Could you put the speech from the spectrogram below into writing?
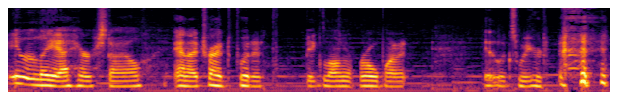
a Leia hairstyle, and I tried to put a big long robe on it. It looks weird.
